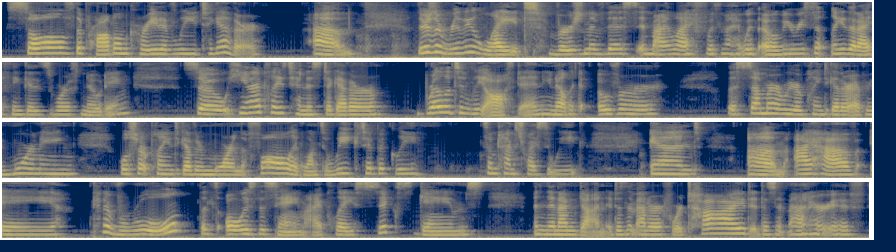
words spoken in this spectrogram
solve the problem creatively together. Um, there's a really light version of this in my life with my with Oby recently that I think is worth noting. So he and I play tennis together relatively often. You know, like over the summer we were playing together every morning. We'll start playing together more in the fall, like once a week typically sometimes twice a week. And um, I have a kind of rule that's always the same. I play six games and then I'm done. It doesn't matter if we're tied, it doesn't matter if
